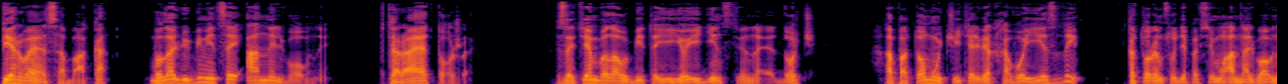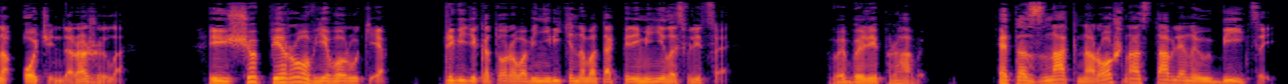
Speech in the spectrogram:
первая собака была любимицей Анны Львовны, вторая тоже. Затем была убита ее единственная дочь, а потом учитель верховой езды, которым, судя по всему, Анна Львовна очень дорожила. И еще перо в его руке, при виде которого Веневитинова так переменилась в лице. Вы были правы. Это знак, нарочно оставленный убийцей.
